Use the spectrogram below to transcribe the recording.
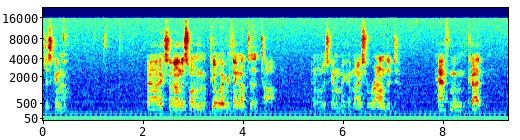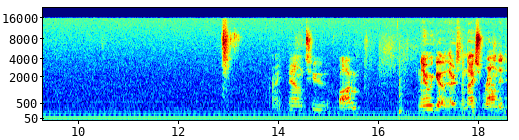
just gonna, uh, actually on this one I'm gonna peel everything up to the top. And I'm just gonna make a nice rounded half moon cut. Right down to the bottom. There we go, there's a nice rounded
